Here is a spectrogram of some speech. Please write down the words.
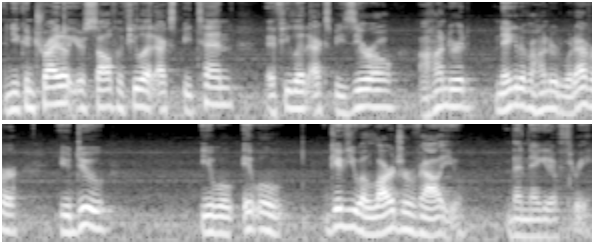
And you can try it out yourself if you let x be 10, if you let x be 0, 100, negative 100, whatever you do, you will, it will give you a larger value than negative 3.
